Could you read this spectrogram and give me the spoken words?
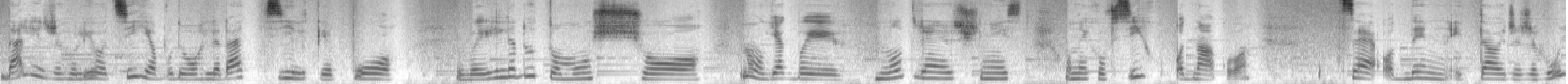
Далі Жигулі оці я буду оглядати тільки по вигляду, тому що, ну, якби внутрішність у них у всіх однакова. Це один і той же Жигуль,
